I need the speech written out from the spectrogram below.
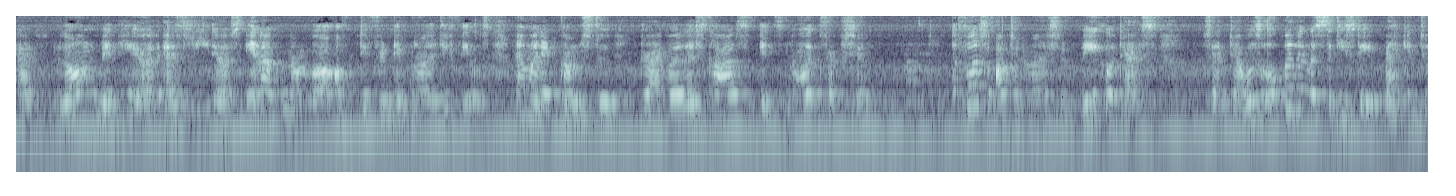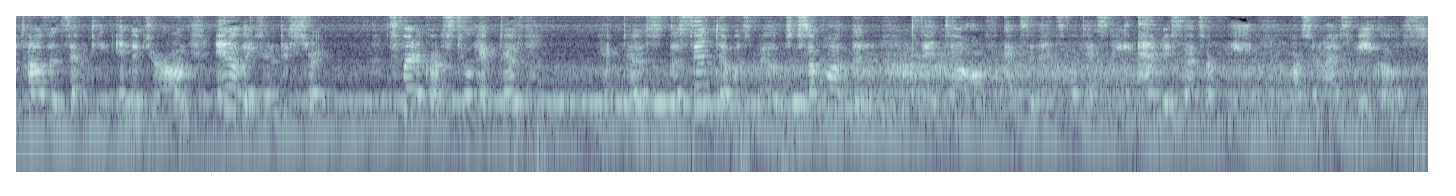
have long been hailed as leaders in a number of different technology fields, and when it comes to driverless cars, it's no exception. The first autonomous vehicle test center was opened in the city state back in 2017 in the Jurong Innovation District. Spread across two hectares, hectares, the center was built to support the Center of Excellence for Testing and Research of Autonomous Vehicles.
